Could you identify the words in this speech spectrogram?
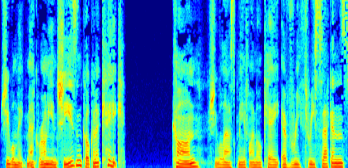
She will make macaroni and cheese and coconut cake. Con? She will ask me if I'm okay every three seconds.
